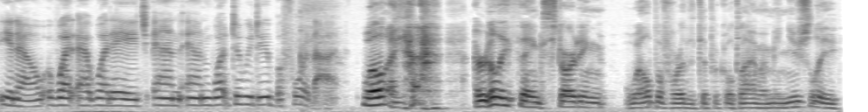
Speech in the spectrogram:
you know, what at what age, and and what do we do before that? Well, I, I really think starting well before the typical time. I mean, usually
